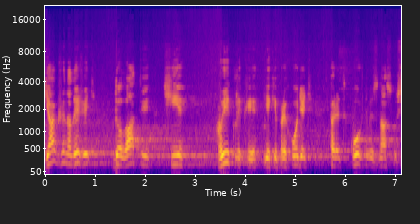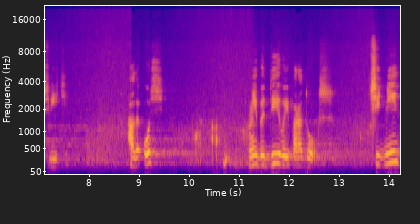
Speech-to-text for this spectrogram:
як же належить долати ті виклики, які приходять перед кожним із нас у світі. Але ось ніби диво і парадокс. Ці дні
